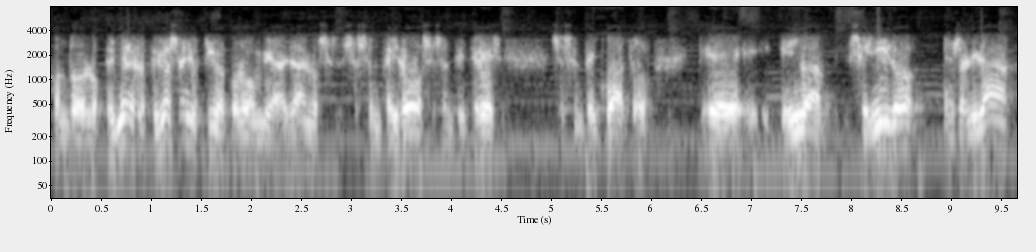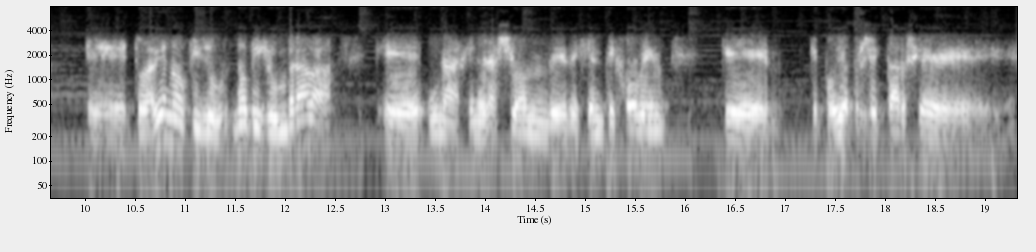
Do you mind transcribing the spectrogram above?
cuando los primeros, los primeros años que iba a Colombia, allá en los 62, 63, 64, eh, que iba seguido, en realidad eh, todavía no, no vislumbraba eh, una generación de, de, gente joven que, que podía proyectarse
